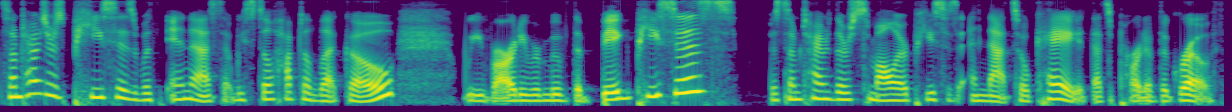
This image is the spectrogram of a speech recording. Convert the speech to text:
sometimes there's pieces within us that we still have to let go we've already removed the big pieces but sometimes there's smaller pieces and that's okay that's part of the growth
